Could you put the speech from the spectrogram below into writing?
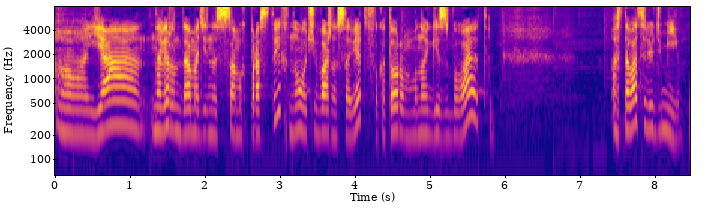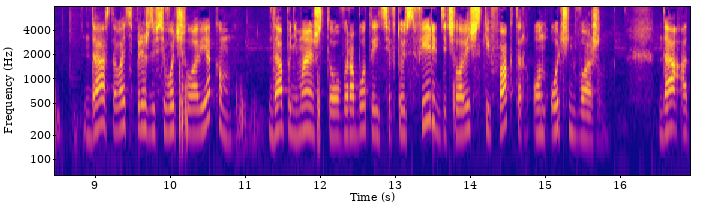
А, я, наверное, дам один из самых простых, но очень важных советов, о котором многие забывают. Оставаться людьми. Да, оставайтесь прежде всего человеком, да, понимая, что вы работаете в той сфере, где человеческий фактор, он очень важен. Да, от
